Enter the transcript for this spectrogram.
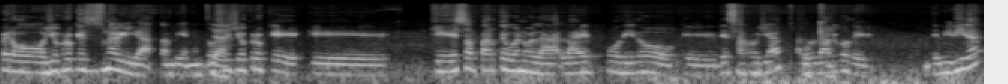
Pero yo creo que esa es una habilidad también. Entonces yo creo que, que, que, esa parte, bueno, la, la he podido eh, desarrollar a lo largo de, de, mi vida,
